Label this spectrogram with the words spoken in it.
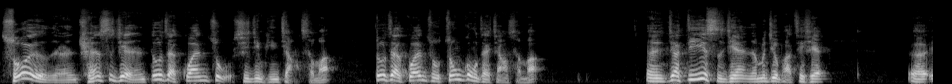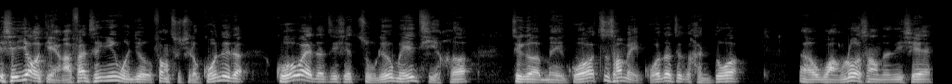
所有的人，全世界人都在关注习近平讲什么，都在关注中共在讲什么。嗯，像第一时间人们就把这些，呃，一些要点啊翻成英文就放出去了。国内的、国外的这些主流媒体和这个美国，至少美国的这个很多，呃，网络上的那些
